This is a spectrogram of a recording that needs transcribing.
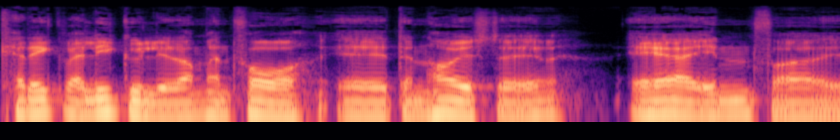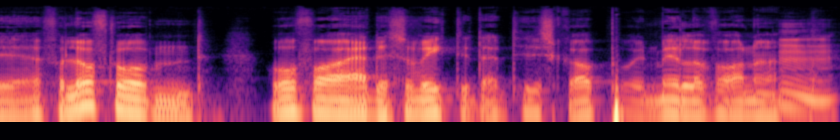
kan det ikke være ligegyldigt, om han får øh, den højeste ære inden for, øh, for luftvåbnet. Hvorfor er det så vigtigt, at det skal op på en Medal of Honor? Mm.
